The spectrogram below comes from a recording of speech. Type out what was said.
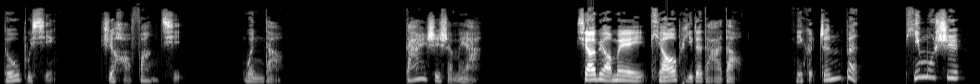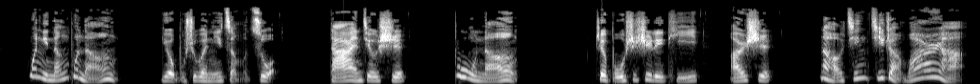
都不行，只好放弃，问道：“答案是什么呀？”小表妹调皮的答道：“你可真笨，题目是问你能不能，又不是问你怎么做，答案就是不能。这不是智力题，而是脑筋急转弯啊！”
